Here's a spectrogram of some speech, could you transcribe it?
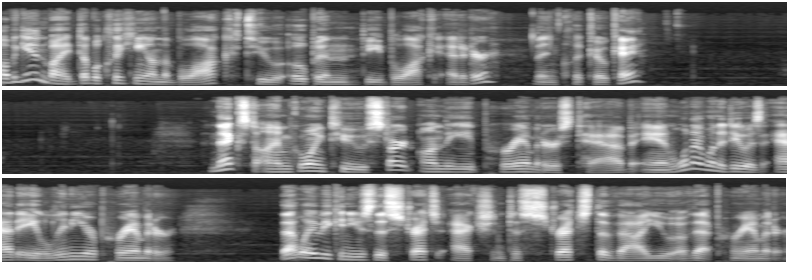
I'll begin by double clicking on the block to open the block editor, then click OK. Next, I'm going to start on the Parameters tab, and what I want to do is add a linear parameter. That way we can use the stretch action to stretch the value of that parameter.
